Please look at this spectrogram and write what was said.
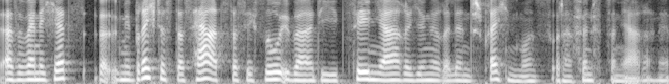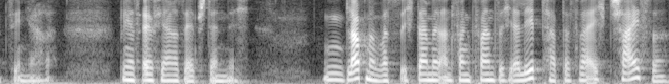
also wenn ich jetzt, da, mir bricht es das Herz, dass ich so über die zehn Jahre jüngere Lind sprechen muss oder 15 Jahre, ne, zehn Jahre. Bin jetzt elf Jahre selbstständig. Glaub mir, was ich damit Anfang 20 erlebt habe, das war echt scheiße.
